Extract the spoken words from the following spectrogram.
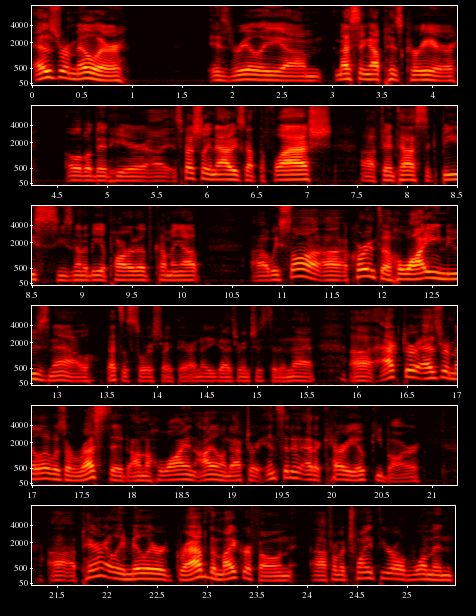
Ezra Miller is really um, messing up his career a little bit here, uh, especially now he's got the Flash, uh, Fantastic Beasts. He's gonna be a part of coming up. Uh, we saw, uh, according to Hawaii News Now, that's a source right there. I know you guys are interested in that. Uh, actor Ezra Miller was arrested on a Hawaiian island after an incident at a karaoke bar. Uh, apparently, Miller grabbed the microphone uh, from a 23 year old woman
